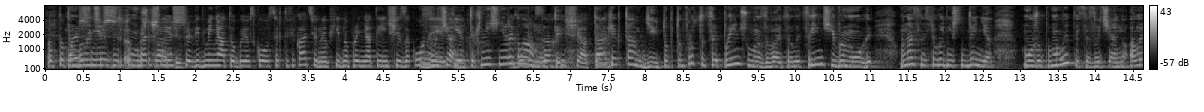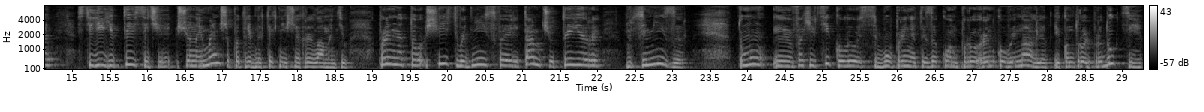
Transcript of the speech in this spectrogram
Тобто, Там перш ніж, перш ніж відміняти обов'язкову сертифікацію, необхідно прийняти інші закони, Звичайно, які технічні будуть регламенти, захищати. так як там діють. Тобто просто це по-іншому називається, але це інші вимоги. У нас на сьогоднішній день я можу помилитися, звичайно, але з тієї тисячі щонайменше потрібних технічних регламентів прийнято шість в одній сфері, там чотири. Ну це мізер. Тому е, фахівці, коли ось був прийнятий закон про ринковий нагляд і контроль продукції,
